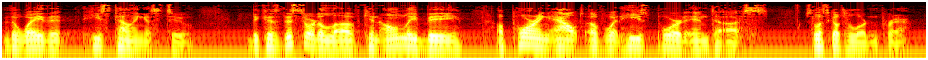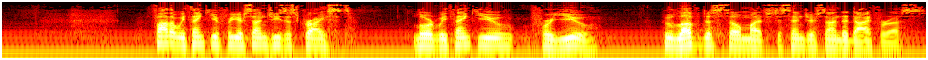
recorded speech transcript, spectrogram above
the way that He's telling us to because this sort of love can only be a pouring out of what He's poured into us. So let's go to the Lord in prayer. Father, we thank you for your Son, Jesus Christ. Lord, we thank you for you who loved us so much to send your Son to die for us.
